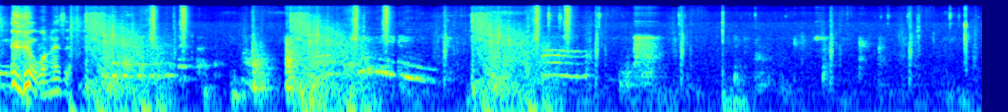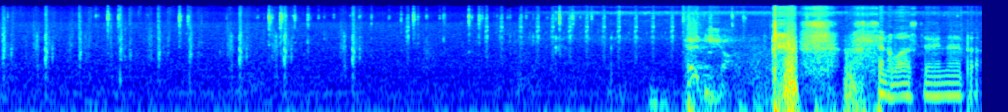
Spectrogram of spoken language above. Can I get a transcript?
Is it? don't know what I was doing there, but...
